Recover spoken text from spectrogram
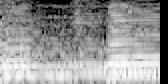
Música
